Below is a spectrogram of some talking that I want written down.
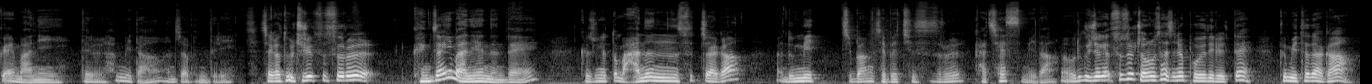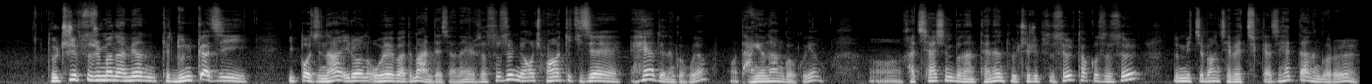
꽤 많이들 합니다 환자분들이 제가 돌출입 수술을 굉장히 많이 했는데 그 중에 또 많은 숫자가 눈밑 지방 재배치 수술을 같이 했습니다. 어, 그리고 제가 수술 전후 사진을 보여드릴 때 그 밑에다가 돌출입 수술만 하면 이렇게 눈까지 이뻐지나 이런 오해 받으면 안 되잖아요. 그래서 수술명을 정확히 기재해야 되는 거고요. 어, 당연한 거고요. 어, 같이 하신 분한테는 돌출입 수술, 턱구 수술, 눈밑 지방 재배치까지 했다는 거를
